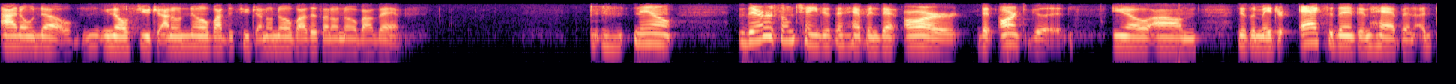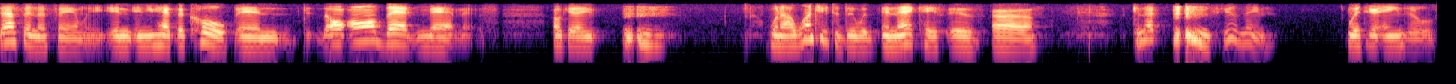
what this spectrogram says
I don't know, you know, future. I don't know about the future. I don't know about this. I don't know about that. now, there are some changes that happen that are that aren't good. You know, um there's a major accident that happened, a death in the family, and and you have to cope and all, all that madness. Okay. what I want you to do with in that case is uh connect excuse me with your angels.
